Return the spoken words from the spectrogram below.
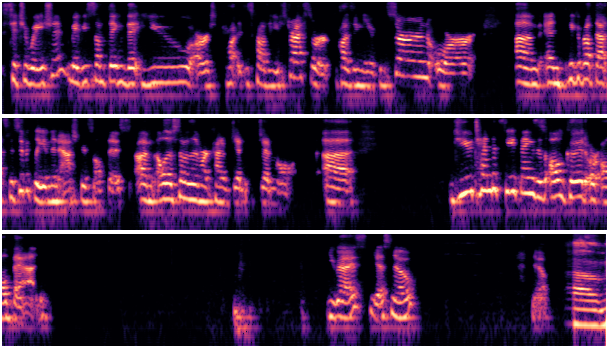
situation, maybe something that you are is causing you stress or causing you concern or um, and think about that specifically and then ask yourself this, um, although some of them are kind of gen- general. Uh, do you tend to see things as all good or all bad? You guys, yes, no? No. Um,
